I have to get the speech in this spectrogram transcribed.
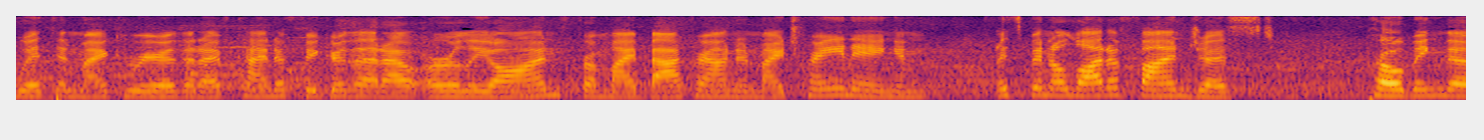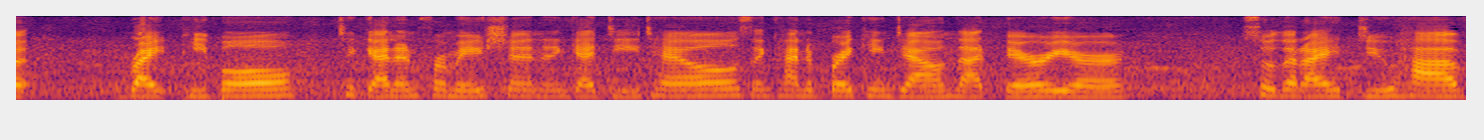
with in my career that I've kind of figured that out early on from my background and my training. And it's been a lot of fun just probing the right people to get information and get details and kind of breaking down that barrier so that I do have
